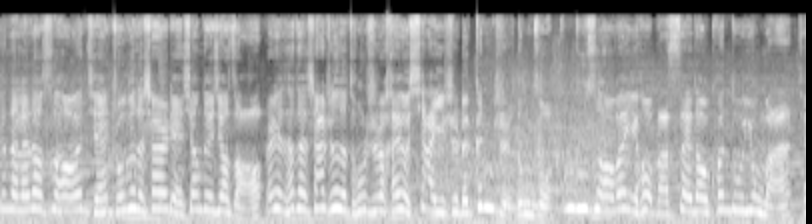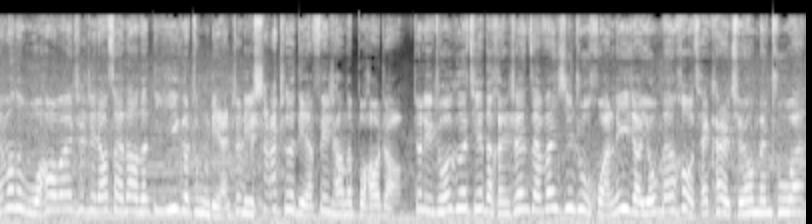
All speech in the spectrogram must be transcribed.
现在来到四号弯前，卓哥的刹车点相对较早，而且他在刹车的同时。还有下意识的跟指动作，冲出四号弯以后，把赛道宽度用满。前方的五号弯是这条赛道的第一个重点，这里刹车点非常的不好找。这里卓哥切得很深，在弯心处缓了一脚油门后，才开始全油门出弯。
